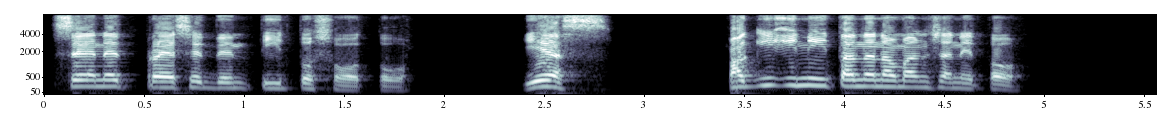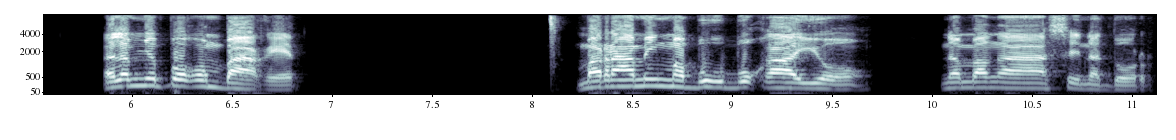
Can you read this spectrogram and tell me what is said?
Senate President Tito Soto. Yes. Pag iinitan na naman siya nito. Alam niyo po kung bakit? Maraming mabubukayo na mga senador.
